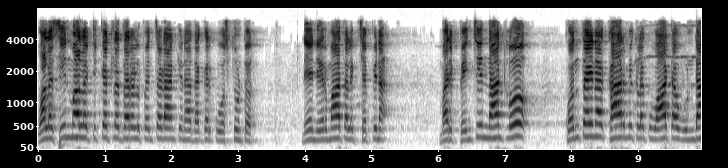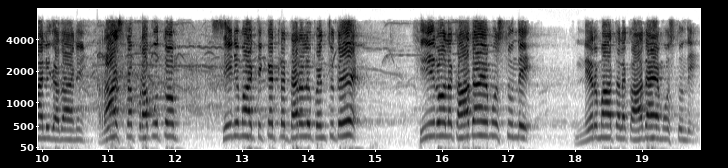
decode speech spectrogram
వాళ్ళ సినిమాల టికెట్ల ధరలు పెంచడానికి నా దగ్గరకు వస్తుంటారు. నేను నిర్మాతలకు చెప్పిన మరి పెంచిన దాంట్లో కొంతైనా కార్మికులకు వాటా ఉండాలి కదా అని రాష్ట్ర ప్రభుత్వం సినిమా టికెట్ల ధరలు పెంచితే హీరోలకు ఆదాయం వస్తుంది నిర్మాతలకు ఆదాయం వస్తుంది.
